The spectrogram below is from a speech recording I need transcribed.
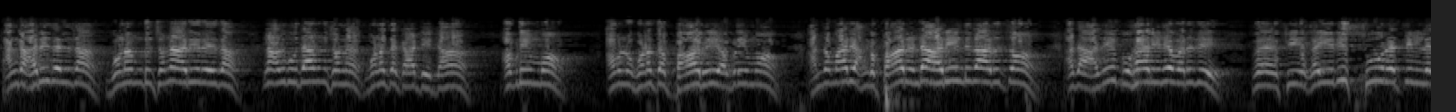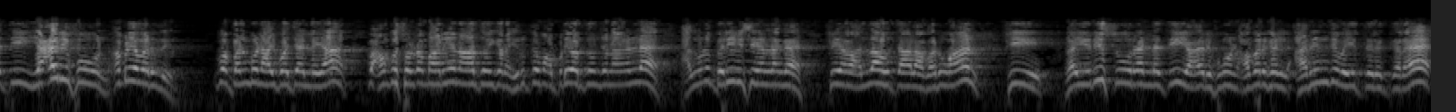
அங்க அறிதல் தான். குணம்னு சொன்னா அறியறது தான். நான் அதுக்கு உதாரணம் சொன்னேன். குணத்தை காட்டிட்டான். அப்படிம்போம். அவனு குணத்தை பாரு அப்படிமோ அந்த மாதிரி அங்க பாருண்டா அறிண்டு தான் அர்த்தம். அது அதே புகாரிலே வருது. சூரத்தில் அப்படியே வருது. இப்ப பண்பு ஆகி போச்சா இல்லையா? இப்ப அவங்க சொல்ற மாதிரியே நான் அர்த்தம் வைக்கிறோம். இருக்கும் அப்படியே அர்த்தம் சொன்னாங்கல்ல? அது ஒண்ணும் பெரிய விஷயம் இல்லைங்க. அல்லாஹு தாலா வருவான். கைரி சூரல்லத்தி யாரிஃபூன். அவர்கள் அறிந்து வைத்திருக்கிற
